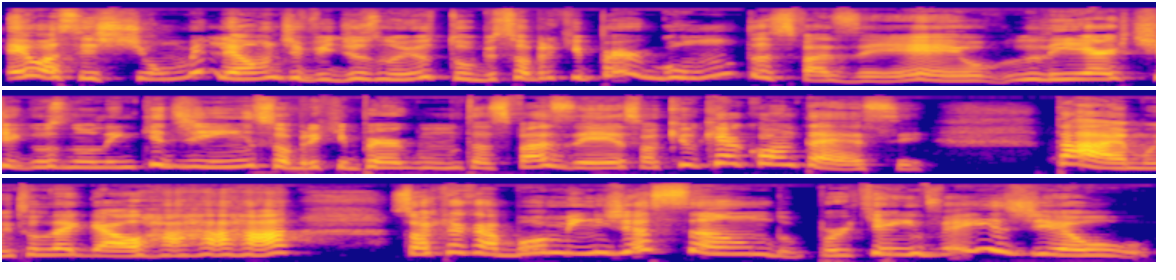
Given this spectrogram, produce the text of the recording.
eu assisti um milhão de vídeos no YouTube sobre que perguntas fazer, eu li artigos no LinkedIn sobre que perguntas fazer, só que o que acontece? Tá, é muito legal, hahaha, só que acabou me engessando, porque em vez de eu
